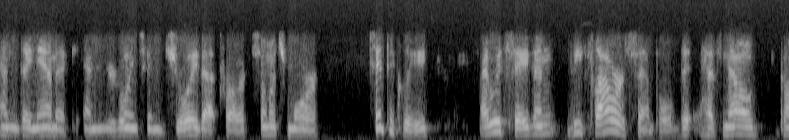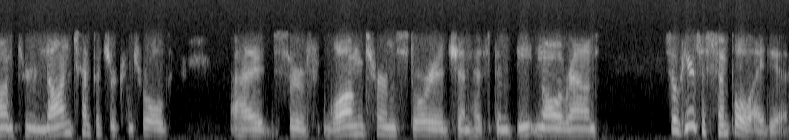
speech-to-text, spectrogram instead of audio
and dynamic, and you're going to enjoy that product so much more typically, I would say, than the flower sample that has now gone through non temperature controlled uh, sort of long term storage and has been beaten all around. So here's a simple idea.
